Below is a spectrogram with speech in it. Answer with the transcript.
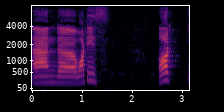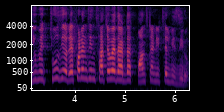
And uh, what is or you may choose your reference in such a way that the constant itself is 0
